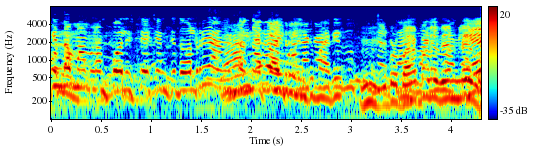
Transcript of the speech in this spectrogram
కింద మమ్మల్ని పోలీస్ స్టేషన్కి తోలరి ఇప్పుడు భయపడేది ఏం లేదు.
